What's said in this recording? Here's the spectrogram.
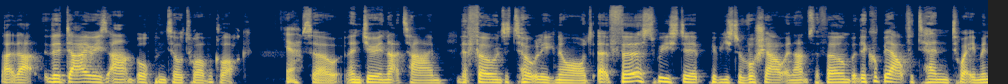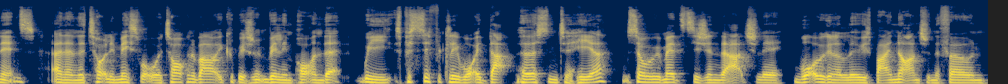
like that. The diaries aren't up until 12 o'clock. Yeah. So, and during that time, the phones are totally ignored. At first, we used to, people used to rush out and answer the phone, but they could be out for 10, 20 minutes mm. and then they totally miss what we're talking about. It could be something really important that we specifically wanted that person to hear. So we made the decision that actually, what are we going to lose by not answering the phone?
